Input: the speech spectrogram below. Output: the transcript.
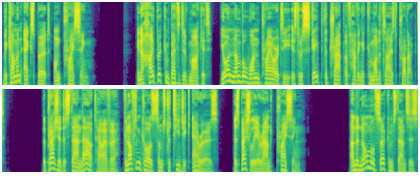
Become an expert on pricing. In a hyper competitive market, your number one priority is to escape the trap of having a commoditized product. The pressure to stand out, however, can often cause some strategic errors, especially around pricing. Under normal circumstances,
